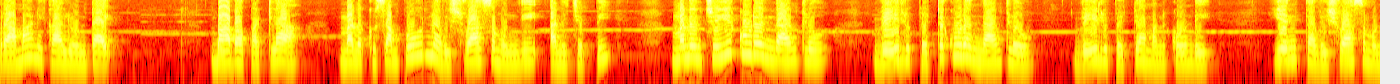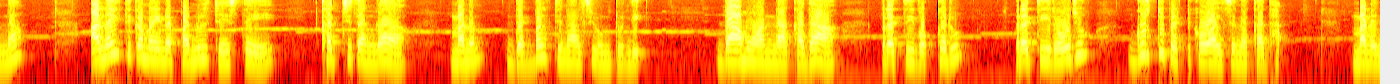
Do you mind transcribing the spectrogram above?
ప్రామాణికాలు ఉంటాయి. బాబా పట్ల మనకు సంపూర్ణ విశ్వాసం ఉంది అని చెప్పి మనం చేయకూడని దాంట్లో వేలు పెట్టకూడని దాంట్లో వేలు పెట్టామనుకోండి ఎంత విశ్వాసం ఉన్నా అనైతికమైన పనులు చేస్తే ఖచ్చితంగా మనం దెబ్బలు తినాల్సి ఉంటుంది. దాము అన్న కథ ప్రతి ఒక్కరూ ప్రతిరోజు గుర్తు పెట్టుకోవాల్సిన కథ. మనం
